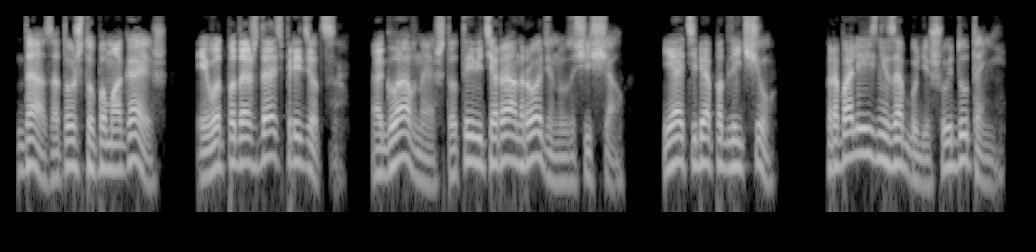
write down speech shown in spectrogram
Да, за то, что помогаешь, и вот подождать придется. А главное, что ты ветеран родину защищал. Я тебя подлечу. Про болезни забудешь, уйдут они.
